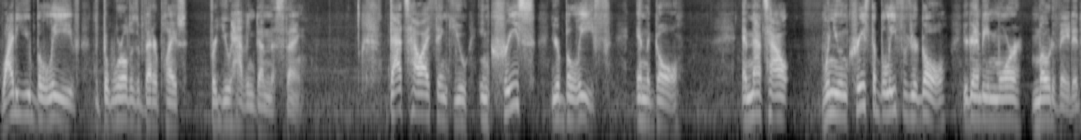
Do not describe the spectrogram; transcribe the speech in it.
Why do you believe that the world is a better place for you having done this thing? That's how I think you increase your belief in the goal. And that's how, when you increase the belief of your goal, you're going to be more motivated.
